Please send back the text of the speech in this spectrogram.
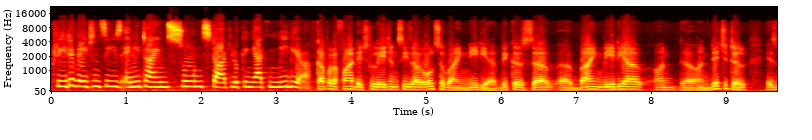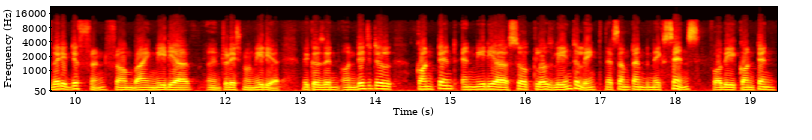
creative agencies anytime soon start looking at media? A couple of our digital agencies are also buying media because uh, uh, buying media on uh, on digital is very different from buying media in traditional media because in on digital content and media are so closely interlinked that sometimes it makes sense for the content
